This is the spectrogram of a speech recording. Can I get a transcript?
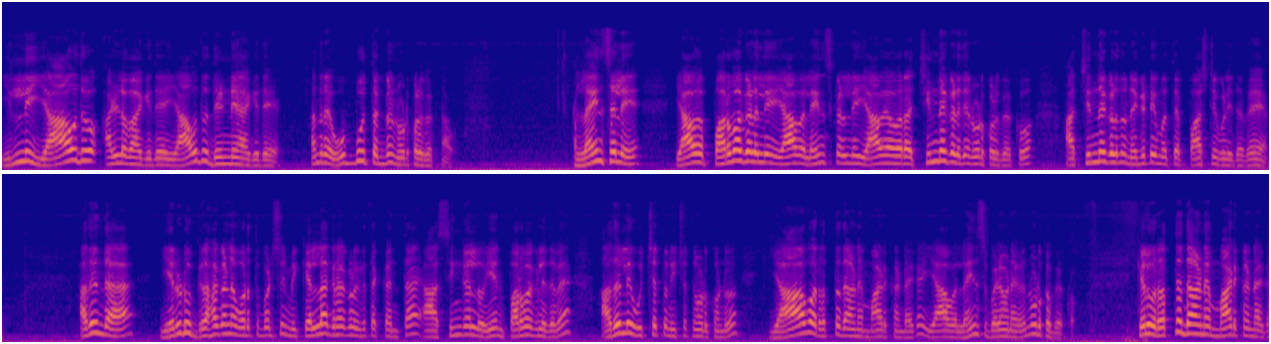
ಇಲ್ಲಿ ಯಾವುದು ಅಳ್ಳವಾಗಿದೆ ಯಾವುದು ದಿಣ್ಣೆ ಆಗಿದೆ ಅಂದ್ರೆ ಉಬ್ಬು ತಗ್ಗಳು ನೋಡ್ಕೊಳ್ಬೇಕು ನಾವು. ಲೈನ್ಸ್ ಅಲ್ಲಿ ಯಾವ ಪರ್ವಗಳಲ್ಲಿ, ಯಾವ ಲೈನ್ಸ್ಗಳಲ್ಲಿ, ಯಾವ್ಯಾವರ ಚಿಹ್ನೆಗಳಿದೆ ನೋಡ್ಕೊಳ್ಬೇಕು, ಆ ಚಿಹ್ನೆಗಳದ್ದು ನೆಗೆಟಿವ್ ಮತ್ತು ಪಾಸಿಟಿವ್ಗಳಿದ್ದಾವೆ ಅದರಿಂದ ಎರಡು ಗ್ರಹಗಳನ್ನ ಹೊರತುಪಡಿಸಿ ಮಿಕ್ಕೆಲ್ಲ ಗ್ರಹಗಳು ಇರತಕ್ಕಂಥ ಆ ಸಿಂಗಲ್ ಏನು ಪರ್ವಗಳಿದ್ದಾವೆ ಅದರಲ್ಲಿ ಉಚ್ಚತ್ತು ನಿಚ್ಚತ್ತು ನೋಡಿಕೊಂಡು ಯಾವ ರಕ್ತದಾರಣೆ ಮಾಡ್ಕೊಂಡಾಗ, ಯಾವ ಲೈನ್ಸ್ ಬೆಳವಣಿಗೆ ನೋಡ್ಕೋಬೇಕು. ಕೆಲವು ರತ್ನಧಾರಣೆ ಮಾಡ್ಕೊಂಡಾಗ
